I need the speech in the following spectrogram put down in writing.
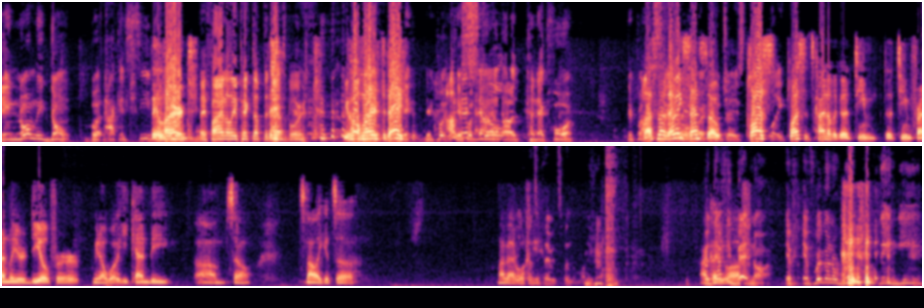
They normally don't. But I can see They them- learned. They finally picked up the chessboard. You gonna learn today. They, they put they put still- down uh, Connect Four. That's not, that makes sense though. Jays. Plus, Like- plus it's kind of like a team, the team friendlier deal for you know what he can be. Um, so it's not like it's a. My bad, Well, Wulfy. if they would spend the money. I But cut you definitely off. Bednar. If if we're gonna rate who they need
